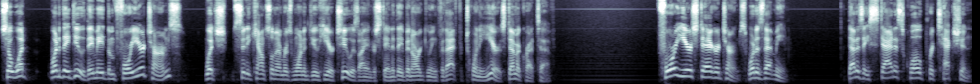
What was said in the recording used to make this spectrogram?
So, what, what did they do? They made them four year terms, which city council members want to do here too, as I understand it. They've been arguing for that for 20 years. Democrats have. Four year staggered terms. What does that mean? That is a status quo protection.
